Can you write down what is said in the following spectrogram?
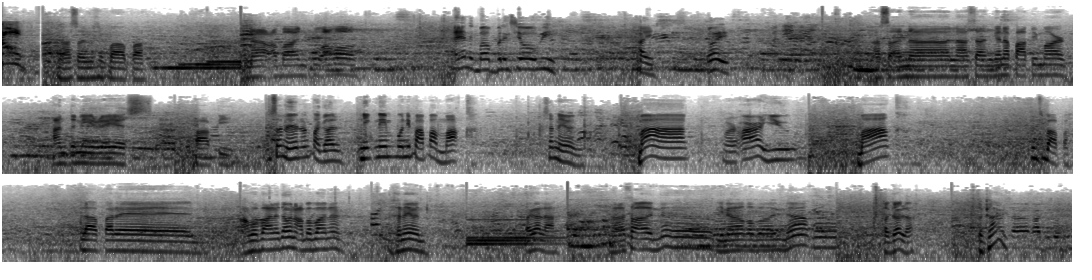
Nasaan na si Papa? Nakakabahan po ako. Ayan, nagbabalik si Owie. Ay. Hoy. Nasaan na, nasaan ka na, Papi Mark? Anthony Reyes. Papi. Saan na yun? Ang tagal. Nickname po ni Papa, Mac. Saan na yun? Mac! Where are you? Mac? Saan si Papa? Wala pa rin. Nakababa na daw, nakababa na. Saan na yun? Tagal ah. Nasaan na? Kinakabahan na ako. Tagal ah. Tagal.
